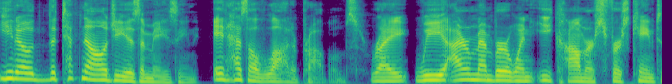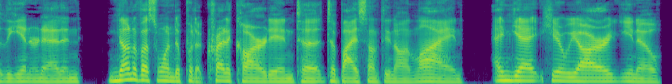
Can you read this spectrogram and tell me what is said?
you know, the technology is amazing. It has a lot of problems, right? We I remember when e-commerce first came to the internet and none of us wanted to put a credit card in to to buy something online. And yet here we are, you know, a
